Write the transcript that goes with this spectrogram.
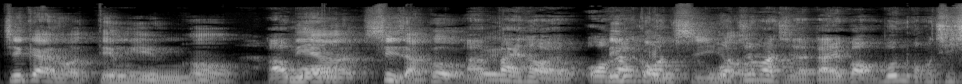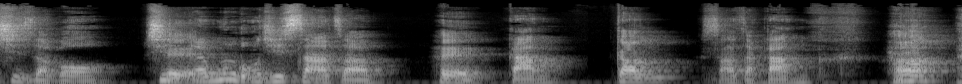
这个吼经营吼，你啊四十个啊，拜托，我我我即马直接甲你讲，阮公司四十五，七诶，阮公司三十，嘿，工。工。三十工，哈，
